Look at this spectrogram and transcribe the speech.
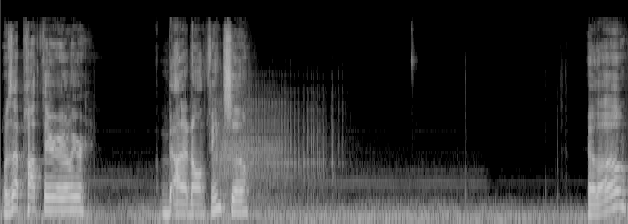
Was that pot there earlier? I don't think so. Hello?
